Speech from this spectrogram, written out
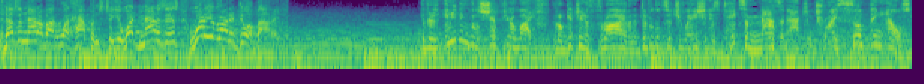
It doesn't matter about what happens to you. What matters is, what are you going to do about it? If there's anything that'll shift your life, that'll get you to thrive in a difficult situation, is take some massive action. Try something else.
